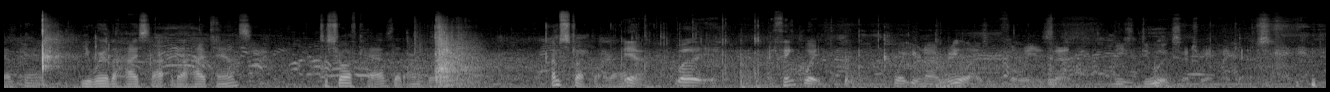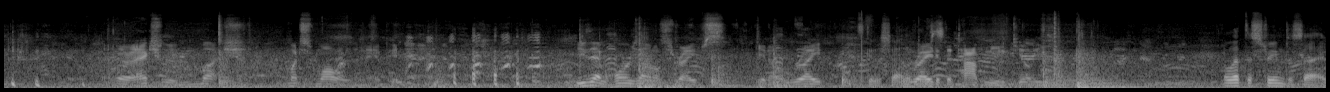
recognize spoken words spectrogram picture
have calves? You wear the high so- the high pants to show off calves that aren't there. I'm struck by that. Yeah. Well, I think what what you're not realizing fully is that these do accentuate my calves. They're actually much much smaller than they appear. These have horizontal stripes, you know, right Let's get a shot right at the top of the Achilles. We'll let the stream decide.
